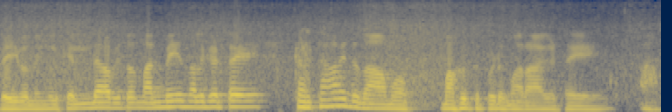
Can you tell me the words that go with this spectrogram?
ദൈവം നിങ്ങൾക്ക് എല്ലാവിധ നന്മയും നൽകട്ടെ. കർത്താവിന്റെ നാമം മഹത്വപ്പെടുമാറാകട്ടെ. ആ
